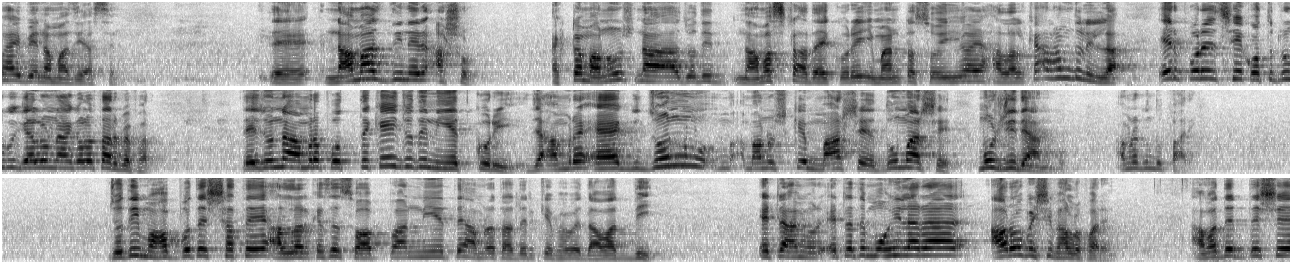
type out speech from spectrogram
ভাই বেনামাজি আছেন। নামাজ দিনের আসল। একটা মানুষ না, যদি নামাজটা আদায় করে ইমানটা সহি হয় হালালকে আলহামদুলিল্লাহ, এরপরে সে কতটুকু গেল না গেল তার ব্যাপার। তো এই জন্য আমরা প্রত্যেকেই যদি নিয়ত করি যে আমরা একজন মানুষকে মাসে দু মাসে মসজিদে আনব। আমরা কিন্তু পারি। যদি মহব্বতের সাথে আল্লাহর কাছে সব পান নিয়েতে আমরা তাদেরকে এভাবে দাওয়াত দিই, এটা আমি এটাতে মহিলারা আরও বেশি ভালো পারেন। আমাদের দেশে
